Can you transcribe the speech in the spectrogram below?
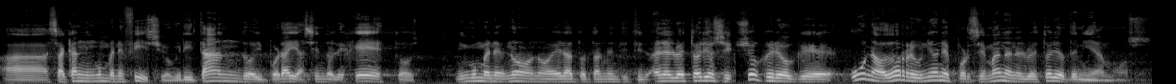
a sacar ningún beneficio, gritando y por ahí haciéndole gestos. Ningún no, no, era totalmente distinto. En el vestuario sí. Yo creo que una o dos reuniones por semana en el vestuario teníamos.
